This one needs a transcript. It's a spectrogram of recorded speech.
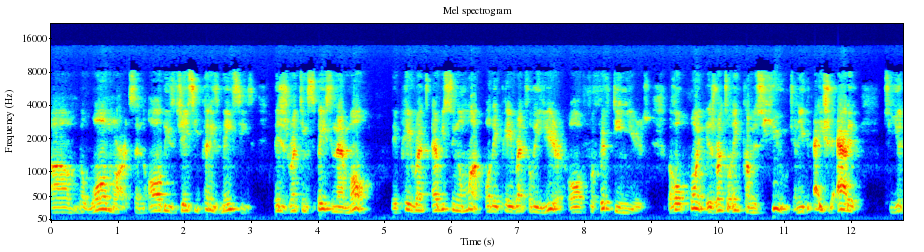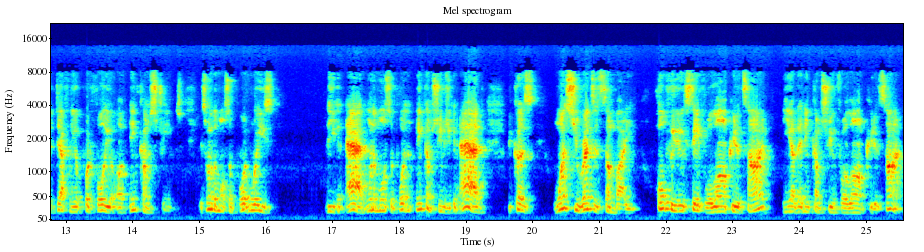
um, the Walmarts and all these J.C. Penney's, Macy's, they're just renting space in that mall. They pay rent every single month, or they pay rent for the year, or for 15 years. The whole point is rental income is huge, and you, you should add it to your definitely your portfolio of income streams. It's one of the most important ways that you can add. One of the most important income streams you can add because once you rented somebody, hopefully they stay for a long period of time. And you have that income stream for a long period of time.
